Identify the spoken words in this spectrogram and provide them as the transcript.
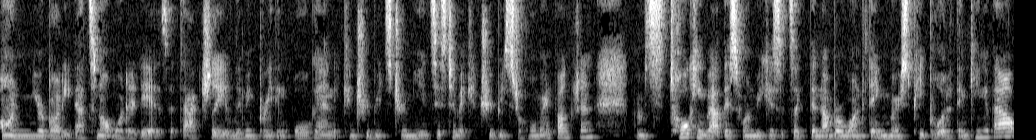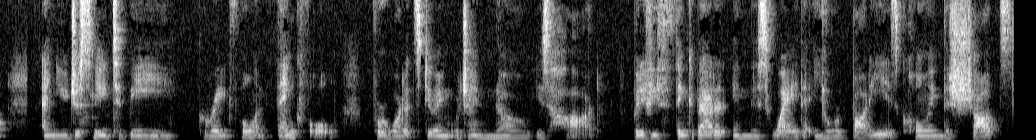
on your body. That's not what it is. It's actually a living, breathing organ. It contributes to immune system. It contributes to hormone function. I'm talking about this one because it's like the number one thing most people are thinking about, and you just need to be grateful and thankful for what it's doing, which I know is hard. But if you think about it in this way, that your body is calling the shots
